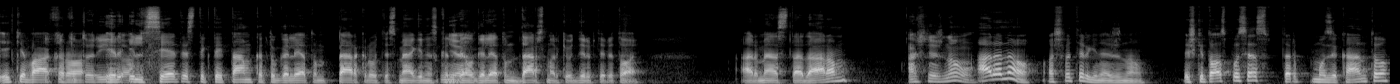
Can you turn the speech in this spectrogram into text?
iki vakaro ryto. ir ilsėtis tik tai tam, kad tu galėtum perkrauti smegenis, kad Jo. vėl galėtum dar smarkiau dirbti rytoj. Ar mes tą darom? Aš nežinau. Don't know, aš pat irgi nežinau. Iš kitos pusės, tarp muzikantų,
